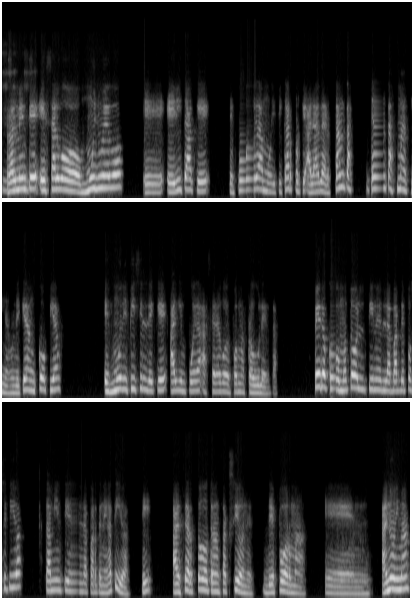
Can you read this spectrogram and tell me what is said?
Realmente es algo muy nuevo, eh, evita que se pueda modificar porque al haber tantas, tantas máquinas donde quedan copias, es muy difícil de que alguien pueda hacer algo de forma fraudulenta. Pero como todo tiene la parte positiva, también tiene la parte negativa. ¿sí? Al ser todo transacciones de forma eh, anónima,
